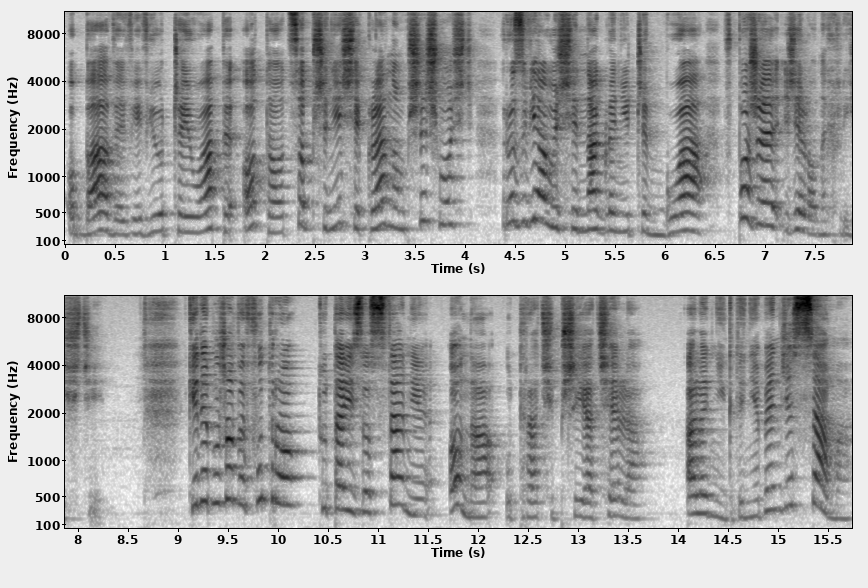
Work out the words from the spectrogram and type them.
Obawy wiewiórczej łapy o to, co przyniesie klanom przyszłość, rozwiały się nagle niczym mgła w porze zielonych liści. Kiedy burzowe futro tutaj zostanie, ona utraci przyjaciela, ale nigdy nie będzie sama.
